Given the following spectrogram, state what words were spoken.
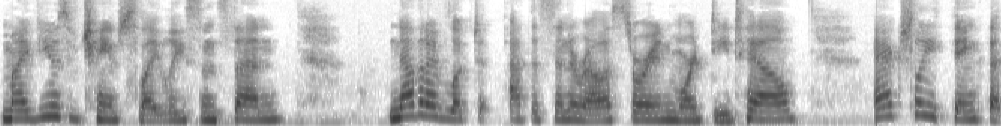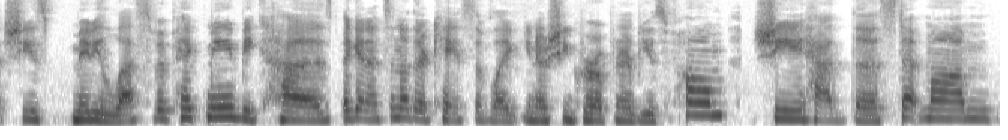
my views have changed slightly since then. Now that I've looked at the Cinderella story in more detail, I actually think that she's maybe less of a pick me because, again, it's another case of like, you know, she grew up in an abusive home. She had the stepmom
